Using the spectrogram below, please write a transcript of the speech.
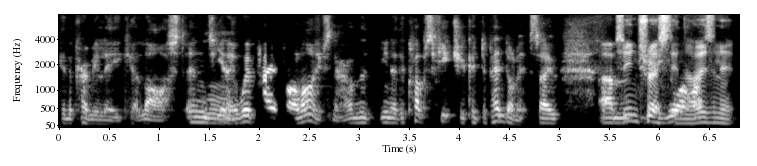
in the Premier League at last. And mm. you know, we're playing for our lives now, and the, you know, the club's future could depend on it. So um, it's interesting, yeah, though, isn't it?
